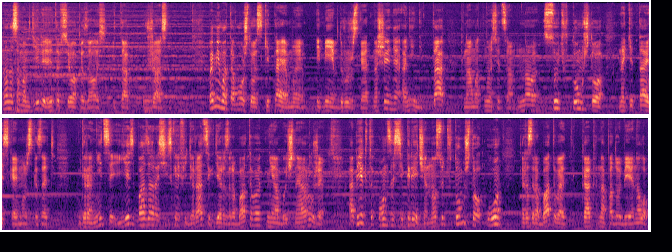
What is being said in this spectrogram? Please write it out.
Но на самом деле это все оказалось и так ужасно. Помимо того, что с Китаем мы имеем дружеское отношение, они не так к нам относятся. Но суть в том, что на китайской, можно сказать, границе есть база Российской Федерации, где разрабатывают необычное оружие. Объект он засекречен, но суть в том, что он разрабатывает как наподобие НЛО.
